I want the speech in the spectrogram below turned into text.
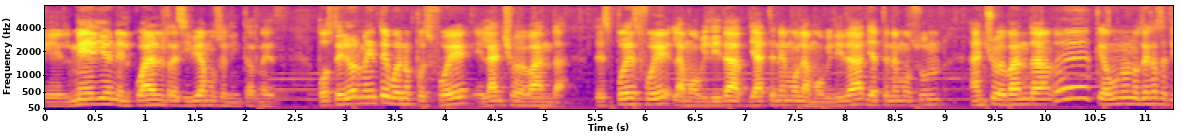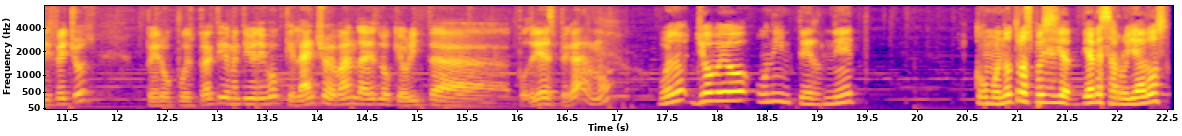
el medio en el cual recibíamos el Internet. Posteriormente, bueno, pues fue el ancho de banda. Después fue la movilidad. Ya tenemos la movilidad, ya tenemos un ancho de banda eh, que aún no nos deja satisfechos. Pero pues prácticamente yo digo que el ancho de banda es lo que ahorita podría despegar, ¿no? Bueno, yo veo un Internet como en otros países ya, ya desarrollados,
